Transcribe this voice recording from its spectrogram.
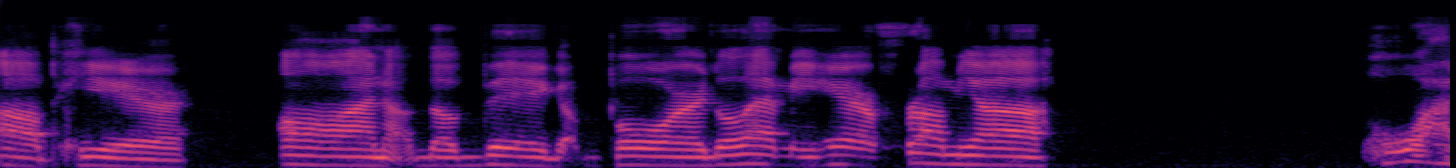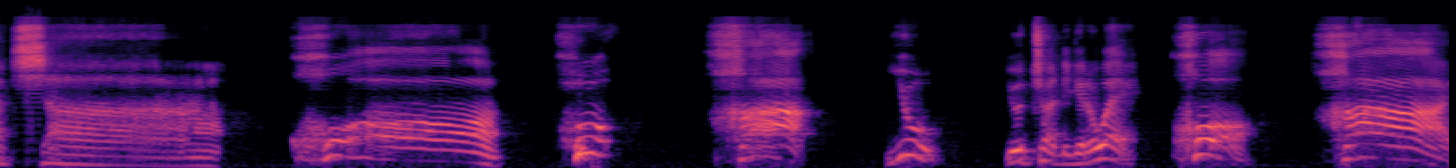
up here on the big board? Let me hear from ya. Watcha. Ho. Ho. Ha. You. You tried to get away. Ho. Ha.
